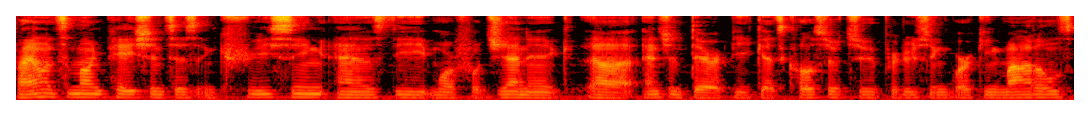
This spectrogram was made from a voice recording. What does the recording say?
Violence among patients is increasing as the morphogenic uh, engine therapy gets closer to producing working models,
